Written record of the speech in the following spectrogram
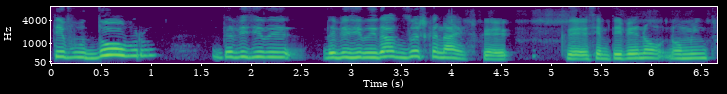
teve o dobro da visibilidade, da visibilidade dos outros canais. Que, que a CMTV não, não, muito,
